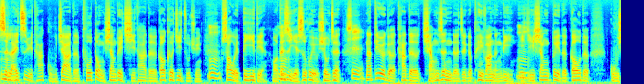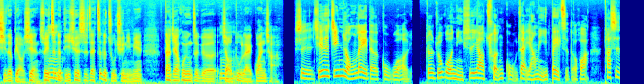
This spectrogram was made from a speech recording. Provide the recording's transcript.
是来自于它股价的波动相对其他的高科技族群，嗯，稍微低一点哦，但是也是会有修正。是。那第二个，它的强韧的这个配发能力，以及相对的高的股息的表现，所以这个的确是在这个族群里面，大家会用这个角度来观察。是，其实金融类的股哦。就如果你是要存股再养你一辈子的话，它是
